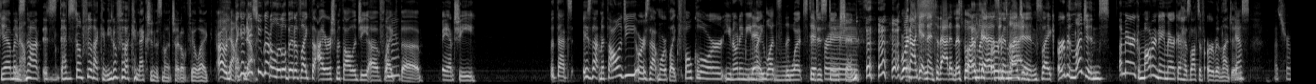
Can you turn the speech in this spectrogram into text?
Yeah, but you it's know. not. It's. I just don't feel that. Con- you don't feel that connection as much. I don't feel like. Oh, no, Like I no. guess you've got a little bit of like the Irish mythology of like Mm-hmm. the banshee. But that's is that mythology or is that more of like folklore? You know what I mean? Then like what's the what's the distinction? We're not getting into that in this book. and like Yes, it's urban fine. legends, like urban legends. America, modern day America has lots of urban legends. That's true.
